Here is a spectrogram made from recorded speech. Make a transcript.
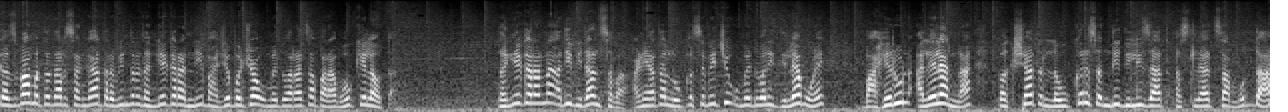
कसबा मतदारसंघात रवींद्र धंगेकरांनी भाजपच्या उमेदवाराचा पराभव केला होता. धंगेकरांना आधी विधानसभा आणि आता लोकसभेची उमेदवारी दिल्यामुळे बाहेरून आलेल्यांना पक्षात लवकर संधी दिली जात असल्याचा मुद्दा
